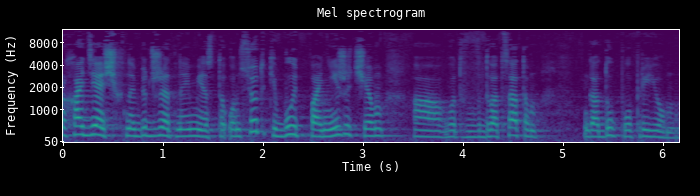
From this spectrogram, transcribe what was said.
проходящих на бюджетное место, он все-таки будет пониже, чем а, вот в 2020 году по приему.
